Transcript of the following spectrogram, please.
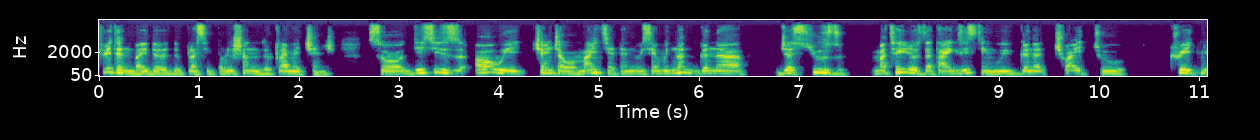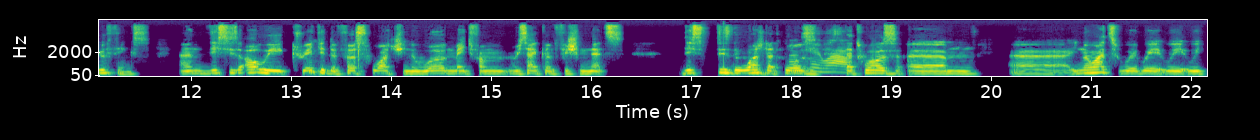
threatened by the, the plastic pollution, the climate change. So this is how we change our mindset, and we say we're not gonna just use materials that are existing. We're gonna try to create new things, and this is how we created the first watch in the world made from recycled fishing nets. This is the watch that was okay, wow. that was. Um, uh, you know what? We, we, we, we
